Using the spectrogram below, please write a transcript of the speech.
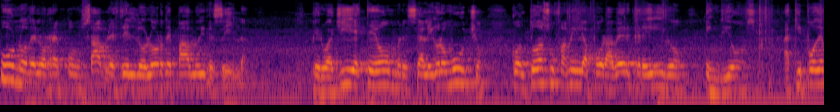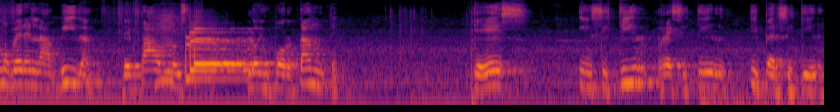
uno de los responsables del dolor de Pablo y de Sila. Pero allí este hombre se alegró mucho con toda su familia por haber creído en Dios. Aquí podemos ver en la vida de Pablo y Sila lo importante que es insistir, resistir y persistir.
